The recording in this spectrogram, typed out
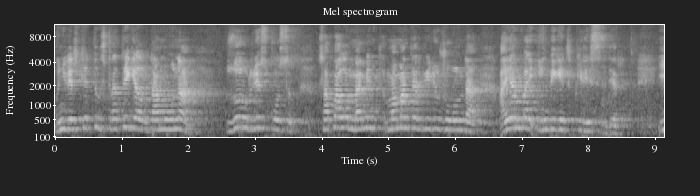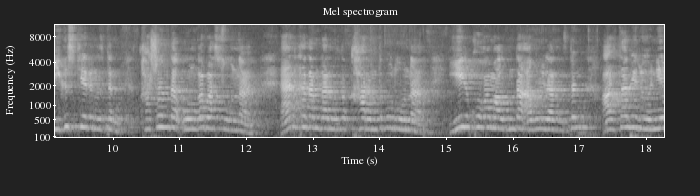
университеттің стратегиялық дамуына зор үлес қосып сапалы маман- тәрбиелеу жолында аянбай еңбек етіп келесіздер игі істеріңіздің қашанда оңға басуына әр қадамдарыңыздың қарымды болуына ел қоғам алдында абыройларыңыздың арта беруіне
